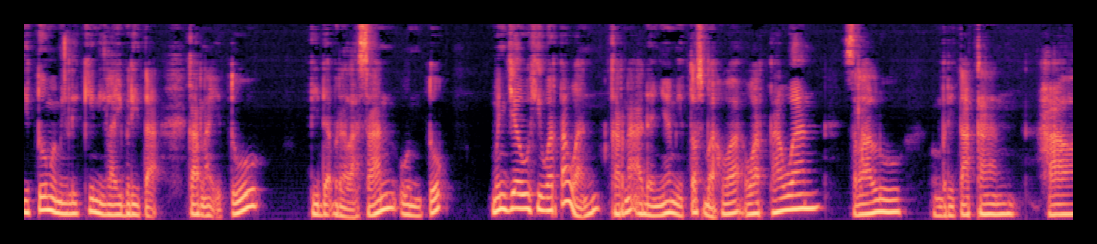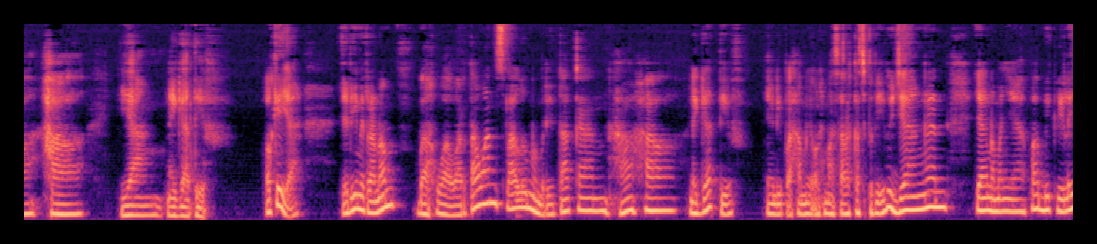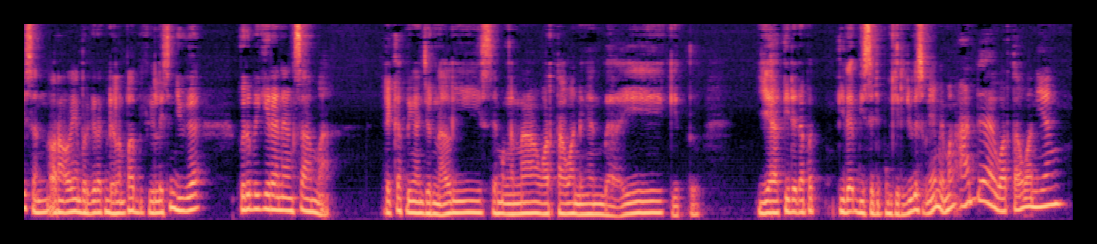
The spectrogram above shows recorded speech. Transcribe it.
itu memiliki nilai berita. Karena itu tidak beralasan untuk menjauhi wartawan karena adanya mitos bahwa wartawan selalu memberitakan hal-hal yang negatif. Oke ya, jadi metronom bahwa wartawan selalu memberitakan hal-hal negatif yang dipahami oleh masyarakat seperti itu jangan yang namanya public relation orang-orang yang bergerak dalam public relation juga berpikiran yang sama dekat dengan jurnalis yang mengenal wartawan dengan baik gitu ya tidak dapat tidak bisa dipungkiri juga sebenarnya memang ada wartawan yang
